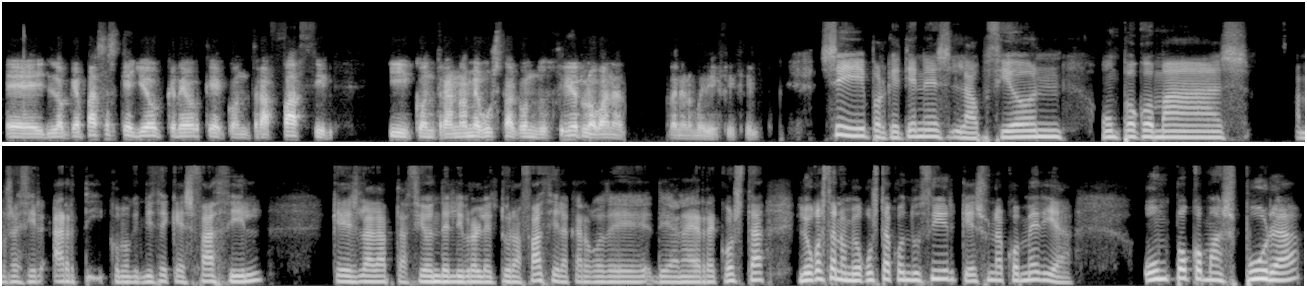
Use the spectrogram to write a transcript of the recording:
Eh, lo que pasa es que yo creo que contra fácil y contra no me gusta conducir lo van a tener muy difícil. Sí, porque tienes la opción un poco más vamos a decir, arty, como quien dice que es fácil, que es la adaptación del libro Lectura Fácil a cargo de, Ana R. Costa. Luego esta No Me Gusta Conducir, que es una comedia un poco más pura,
